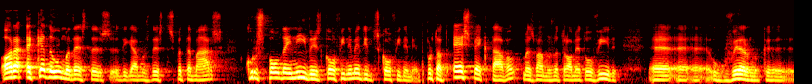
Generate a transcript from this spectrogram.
Ora, a cada uma destas, digamos, destes patamares correspondem níveis de confinamento e de desconfinamento. Portanto, é expectável, mas vamos naturalmente ouvir uh, uh, o governo que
